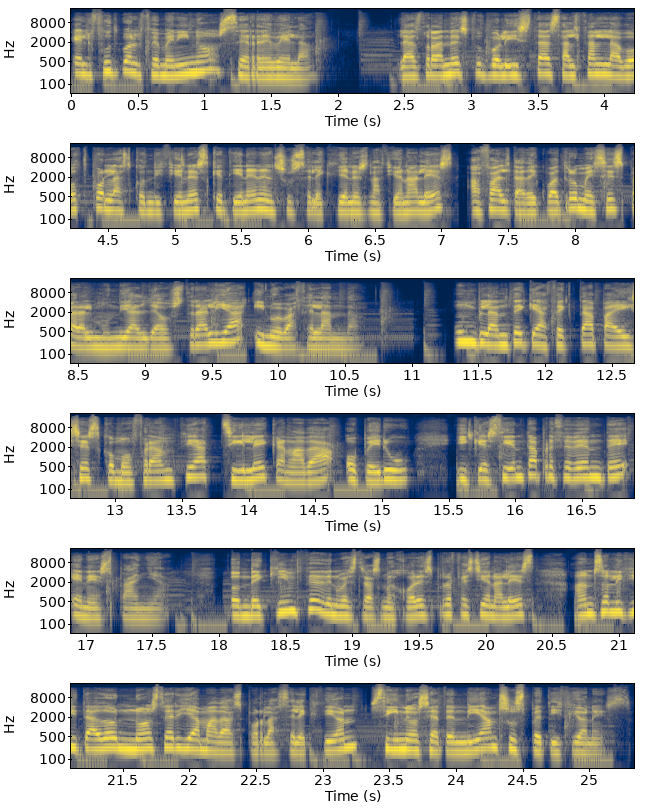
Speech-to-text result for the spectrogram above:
El fútbol femenino se revela. Las grandes futbolistas alzan la voz por las condiciones que tienen en sus selecciones nacionales a falta de cuatro meses para el Mundial de Australia y Nueva Zelanda. Un plante que afecta a países como Francia, Chile, Canadá o Perú y que sienta precedente en España, donde 15 de nuestras mejores profesionales han solicitado no ser llamadas por la selección si no se atendían sus peticiones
